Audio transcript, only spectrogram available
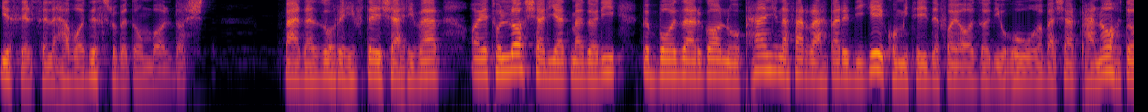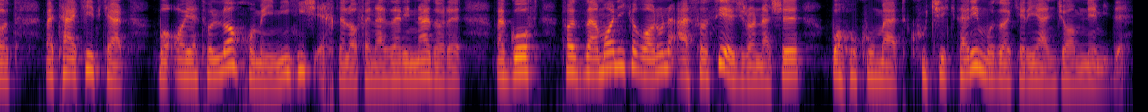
یه سلسله حوادث رو به دنبال داشت. بعد از ظهر 17 شهریور آیت الله شریعت مداری به بازرگان و پنج نفر رهبر دیگه کمیته دفاع آزادی و حقوق بشر پناه داد و تأکید کرد با آیت الله خمینی هیچ اختلاف نظری نداره و گفت تا زمانی که قانون اساسی اجرا نشه با حکومت کوچکترین مذاکره انجام نمیده.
